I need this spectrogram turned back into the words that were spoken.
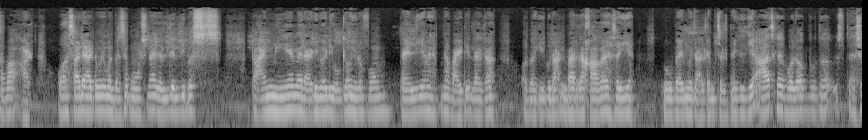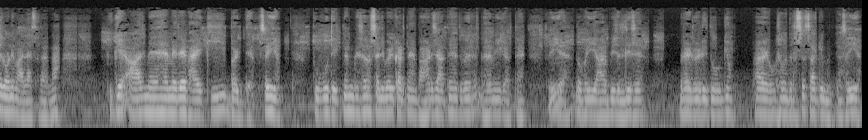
सवा आठ। और साढ़े आठ बजे मदरसे पहुँचना है, जल्दी जल्दी। बस टाइम नहीं है, मैं रेडी वेडी हो गया हूँ यूनिफॉर्म पहन लिया मैंने अपना वाइट कलर का और बाकी कुरान बार रखा हुआ है, सही है। तो बैग में डालते हम चलते हैं, क्योंकि आज का ब्लॉग बहुत स्पेशल होने वाला है सर ना? क्योंकि आज मैं, है मेरे भाई की बर्थडे सही है? तो वो देखते हैं, हम किस तरह सेलिब्रेट करते हैं, बाहर जाते हैं तो फिर घर में ही करते हैं, सही है? तो भाई यार भी जल्दी से ब्रेड वेडी तो हो गया भाई वो मदरसे से आके मिलते हैं, सही है?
